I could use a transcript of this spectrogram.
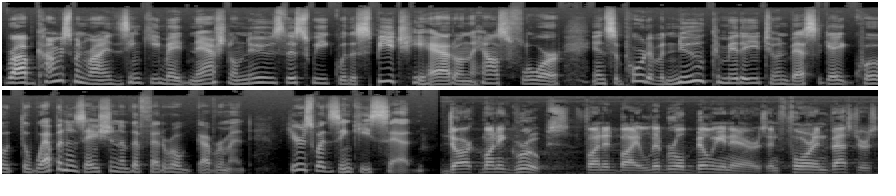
Rob, Congressman Ryan Zinke made national news this week with a speech he had on the House floor in support of a new committee to investigate, quote, the weaponization of the federal government. Here's what Zinke said Dark money groups funded by liberal billionaires and foreign investors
